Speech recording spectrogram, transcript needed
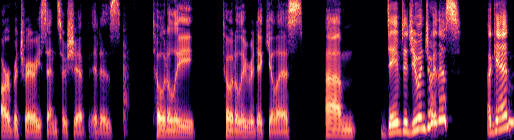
arbitrary censorship? It is totally, totally ridiculous. Um, Dave, did you enjoy this again?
